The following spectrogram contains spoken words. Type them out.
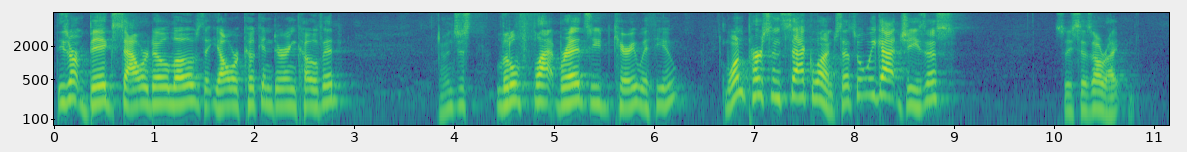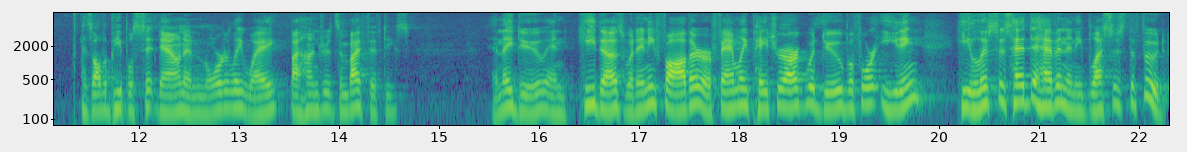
these aren't big sourdough loaves that y'all were cooking during COVID. They're just little flatbreads you'd carry with you. One person's sack lunch. That's what we got, Jesus. So he says, All right, as all the people sit down in an orderly way by hundreds and by fifties. And they do, and he does what any father or family patriarch would do before eating. He lifts his head to heaven and he blesses the food,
